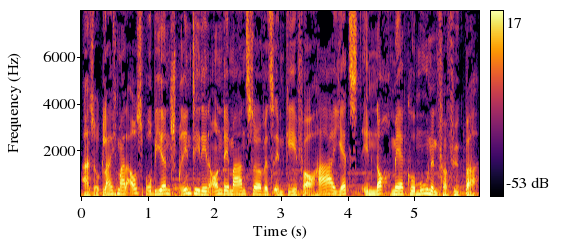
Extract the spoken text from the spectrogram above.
Also gleich mal ausprobieren, Sprinti den On-Demand-Service im GVH, jetzt in noch mehr Kommunen verfügbar.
